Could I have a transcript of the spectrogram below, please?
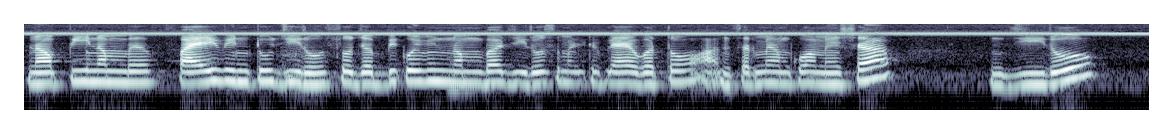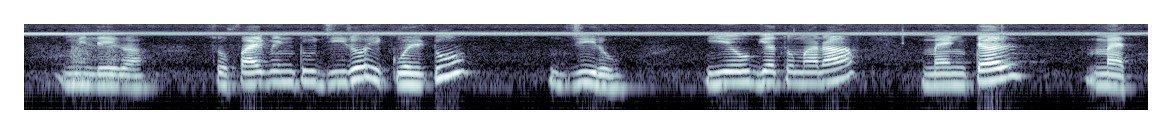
now, p number 5 into 0 so जब भी कोई भी नंबर ज़ीरो से मल्टीप्लाई होगा तो आंसर में हमको हमेशा ज़ीरो मिलेगा। So five into zero equal to zero ये हो गया तुम्हारा मेंटल मैथ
